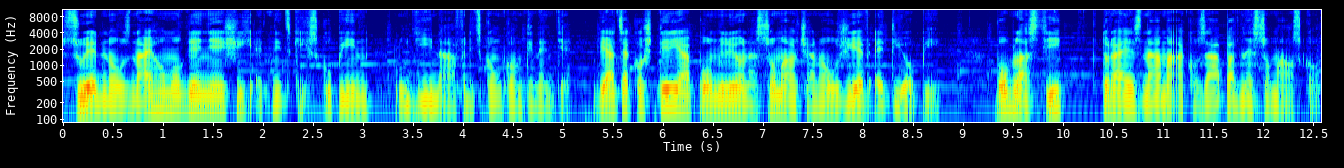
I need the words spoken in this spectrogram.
Sú jednou z najhomogénnejších etnických skupín ľudí na africkom kontinente. Viac ako 4,5 milióna Somálčanov žije v Etiópii, v oblasti, ktorá je známa ako západné Somálsko.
